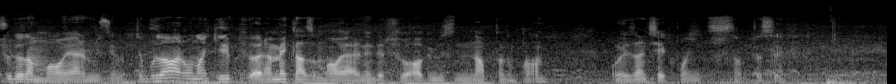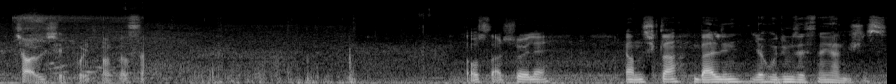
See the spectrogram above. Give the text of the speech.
Şurada da Mauer Müziğim. İşte burada var ona girip öğrenmek lazım Mauer nedir, şu abimizin ne yaptığını falan. O yüzden checkpoint noktası. Charlie checkpoint noktası. Dostlar şöyle yanlışlıkla Berlin Yahudi Müzesi'ne gelmişiz.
